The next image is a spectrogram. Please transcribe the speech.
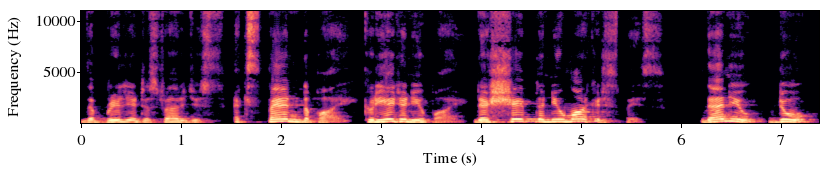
the brilliant strategists expand the pie, create a new pie. They shape the new market space. Then you do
